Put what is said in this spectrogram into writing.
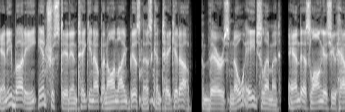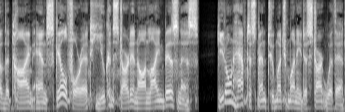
Anybody interested in taking up an online business can take it up. There's no age limit, and as long as you have the time and skill for it, you can start an online business. You don't have to spend too much money to start with it,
